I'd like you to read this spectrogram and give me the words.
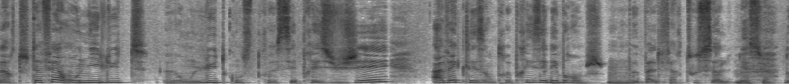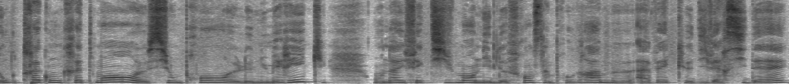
Alors tout à fait, on y lutte. Euh, On lutte contre ces préjugés avec les entreprises et les branches. On Mhm. ne peut pas le faire tout seul. Bien sûr. Donc très concrètement, euh, si on prend euh, le numérique, on a effectivement en Ile-de-France un programme euh, avec euh, Diversiday,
